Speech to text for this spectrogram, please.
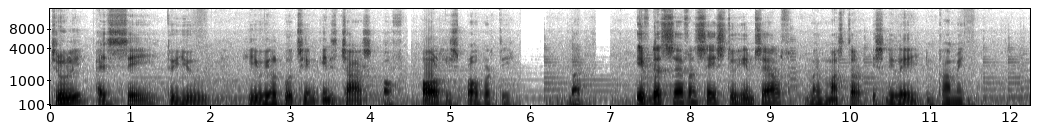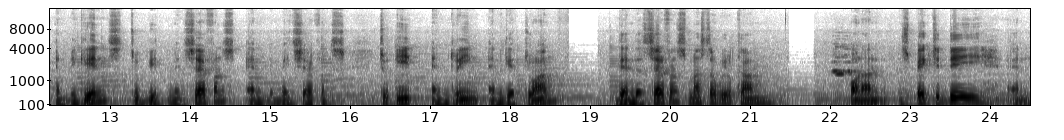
Truly I say to you, he will put him in charge of all his property. But if the servant says to himself, My master is delayed in coming, and begins to beat men servants and the maid servants, to eat and drink and get drunk, then the servant's master will come on an unexpected day and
